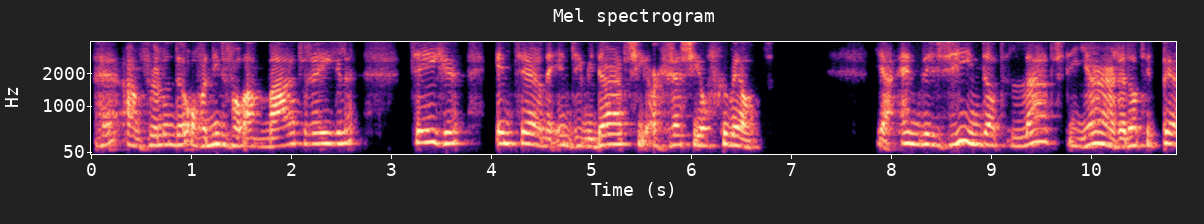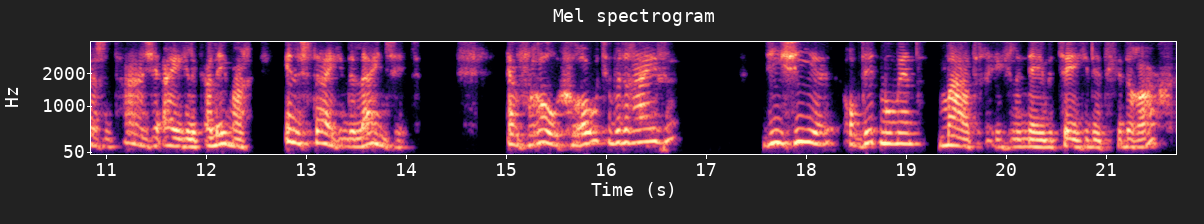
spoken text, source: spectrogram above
hè, aanvullende of in ieder geval aan maatregelen, tegen interne intimidatie, agressie of geweld. Ja, en we zien dat de laatste jaren dat dit percentage eigenlijk alleen maar in een stijgende lijn zit. En vooral grote bedrijven, die zie je op dit moment maatregelen nemen tegen dit gedrag.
